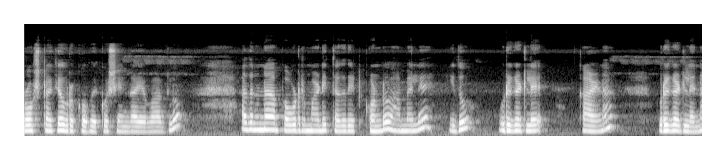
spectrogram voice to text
ರೋಸ್ಟಾಗೆ ಹುರ್ಕೋಬೇಕು ಶೇಂಗಾ ಯಾವಾಗಲೂ. ಅದನ್ನು ಪೌಡ್ರ್ ಮಾಡಿ ತೆಗೆದಿಟ್ಕೊಂಡು ಆಮೇಲೆ ಇದು ಉರಿಗಡಲೆ ಕಾಳನ್ನ ಉರಿಗಡಲೆನ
